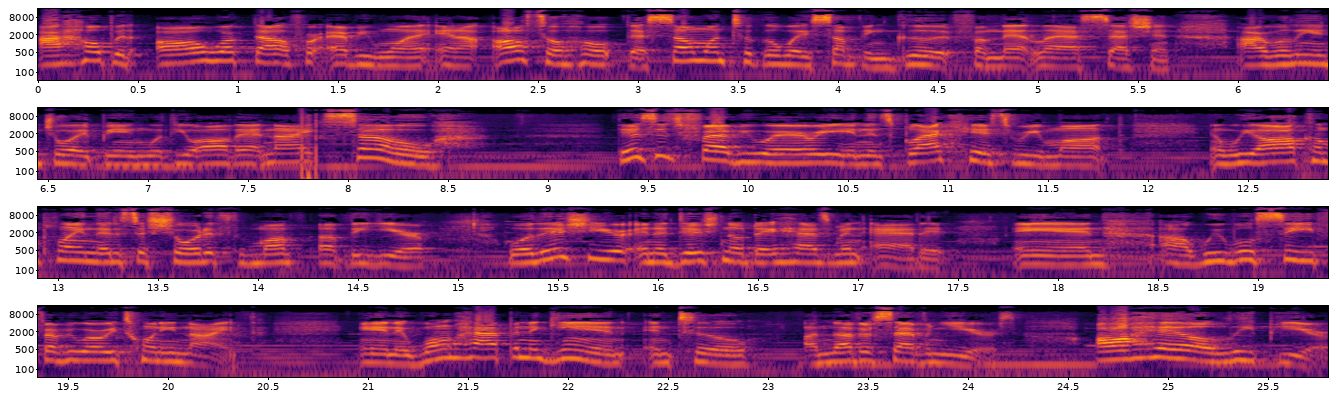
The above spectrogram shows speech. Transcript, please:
I hope it all worked out for everyone, and I also hope that someone took away something good from that last session. I really enjoyed being with you all that night. So, this is February and it's Black History Month, and we all complain that it's the shortest month of the year. Well, this year, an additional day has been added, and uh, we will see February 29th. And it won't happen again until another seven years. All hell, leap year.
